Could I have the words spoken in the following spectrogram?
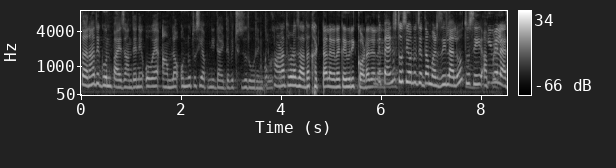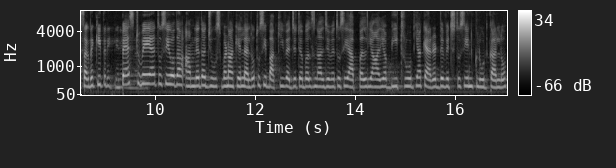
ਤਰ੍ਹਾਂ ਦੇ ਗੁਣ ਪਾਏ ਜਾਂਦੇ ਨੇ ਉਹ ਹੈ ਆਮਲਾ ਉਹਨੂੰ ਤੁਸੀਂ ਆਪਣੀ ਡਾਈਟ ਦੇ ਵਿੱਚ ਜ਼ਰੂਰ ਇਨਕਲੂਡ ਖਾਣਾ ਥੋੜਾ ਜ਼ਿਆਦਾ ਖੱਟਾ ਲੱਗਦਾ ਕਈ ਵਾਰੀ ਕੌੜਾ ਜਿਹਾ ਲੱਗਦਾ। ਡਿਪੈਂਡਸ ਤੁਸੀਂ ਉਹਨੂੰ ਜਿੱਦਾਂ ਮਰਜ਼ੀ ਲੈ ਲਓ ਤੁਸੀਂ ਕਿਵੇਂ ਲੈ ਸਕਦੇ ਕੀ ਤਰੀਕੇ ਨਾਲ ਬੈਸਟ ਵੇ ਹੈ ਤੁਸੀਂ ਉਹਦਾ ਆਮਲੇ ਦਾ ਜੂਸ ਬਣਾ ਕੇ ਲੈ ਲਓ ਤੁਸੀਂ ਬਾਕੀ ਵੈਜੀਟੇਬਲਸ ਨਾਲ ਜਿਵੇਂ ਤੁਸੀਂ ਐਪਲ ਜਾਂ ਜਾਂ ਬੀਟਰੂਟ ਜਾਂ ਕੈਰਟ ਦੇ ਵਿੱਚ ਤੁਸੀਂ ਇਨਕਲੂਡ ਕਰ ਲਓ।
